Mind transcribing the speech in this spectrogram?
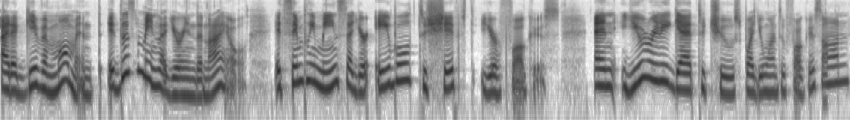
at a given moment, it doesn't mean that you're in denial. It simply means that you're able to shift your focus. And you really get to choose what you want to focus on.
